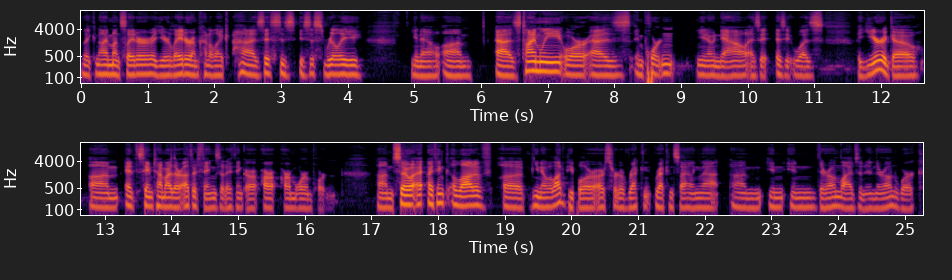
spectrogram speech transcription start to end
like nine months later, a year later, I'm kind of like, huh, is this is is this really, you know, um, as timely or as important, you know, now as it as it was a year ago? Um, at the same time, are there other things that I think are are, are more important? Um, so I, I, think a lot of uh, you know a lot of people are, are sort of recon- reconciling that um, in in their own lives and in their own work.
